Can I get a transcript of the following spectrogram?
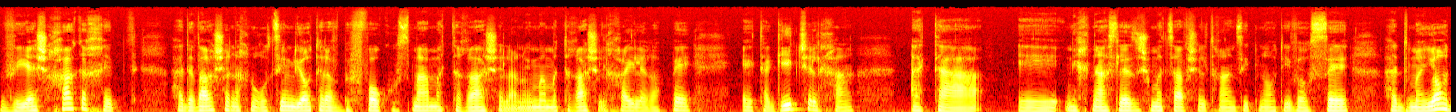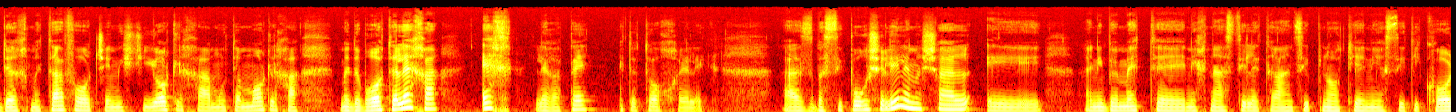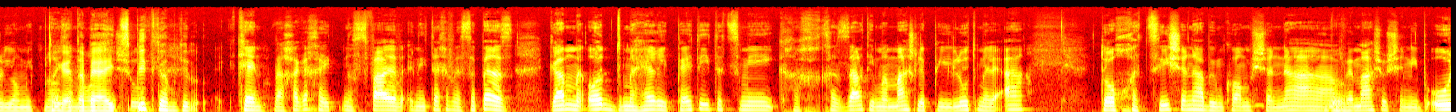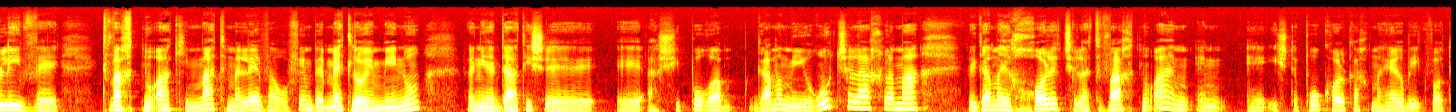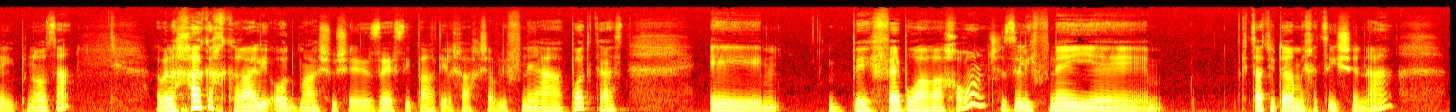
ויש אחר כך את הדבר שאנחנו רוצים להיות עליו בפוקוס, מה המטרה שלנו. אם המטרה שלך היא לרפא את הגיד שלך, אתה אה, נכנס לאיזשהו מצב של טרנס היפנוטי ועושה הדמיות דרך מטאפורות שהן אישיות לך, מותאמות לך, מדברות אליך, איך לרפא את אותו חלק. אז בסיפור שלי, למשל, אה, אני באמת אה, נכנסתי לטראנס היפנוטי, אני עשיתי כל יום היפנוזה מאוד חשוב. רגע, אתה בהצפית גם, כאילו... כן, ואחר כך נוספה, אני תכף אספר, אז גם מאוד מהר ריפאתי את עצמי, חזרתי ממש לפעילות מלאה, תוך חצי שנה במקום שנה בוא. ומשהו שניבאו לי, וטווח תנועה כמעט מלא, והרופאים באמת לא האמינו, ואני ידעתי ש... אה, השיפור, גם המהירות של ההחלמה וגם היכולת של הטווח תנועה, הם, הם אה, השתפרו כל כך מהר בעקבות ההיפנוזה. אבל אחר כך קרה לי עוד משהו, שזה סיפרתי לך עכשיו לפני הפודקאסט. אה, בפברואר האחרון, שזה לפני קצת יותר מחצי שנה,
